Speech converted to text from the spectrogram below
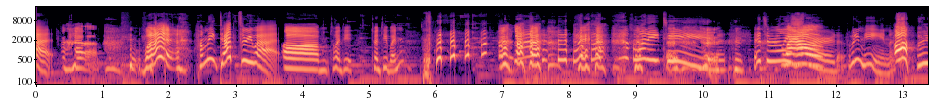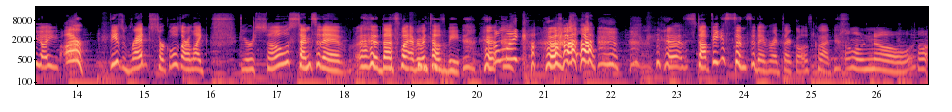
at? what? How many deaths are you at? Um, 20, 21? 118. It's really Wow. hard. What do you mean? Ah! Arr! These red circles are like, you're so sensitive. That's what everyone tells me. Oh my god. Stop being sensitive, red circles. Come on. Oh no. Oh,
